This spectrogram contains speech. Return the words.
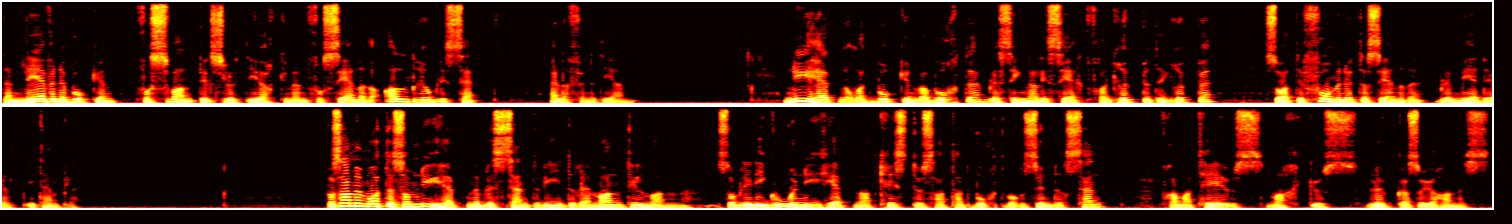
Den levende bukken forsvant til slutt i ørkenen for senere aldri å bli sett eller funnet igjen. Nyheten om at bukken var borte, ble signalisert fra gruppe til gruppe, så at det få minutter senere ble meddelt i tempelet. På samme måte som nyhetene ble sendt videre, mann til mann, så ble de gode nyhetene at Kristus har tatt bort våre synder, sendt fra Matteus, Markus, Lukas og Johannes,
